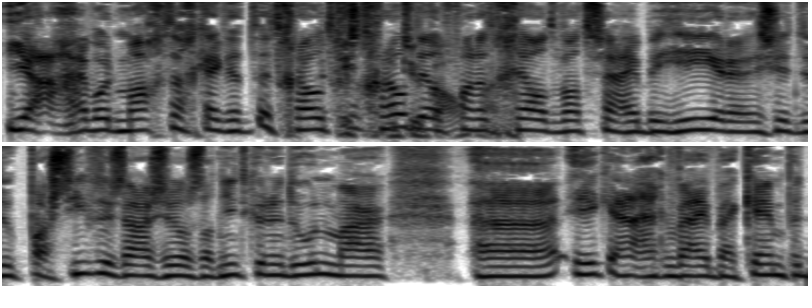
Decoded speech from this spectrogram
Ja, hij wordt machtig. Kijk, het, het groot, Is het groot deel van het geld wat zij beheren is natuurlijk passief. Dus daar zullen ze dat niet kunnen doen. Maar eh, ik en eigenlijk wij bij Kempen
